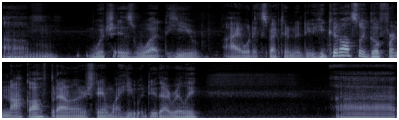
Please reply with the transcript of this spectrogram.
um, which is what he I would expect him to do. He could also go for knockoff, but I don't understand why he would do that really. Uh,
